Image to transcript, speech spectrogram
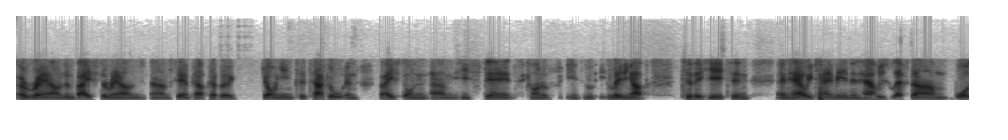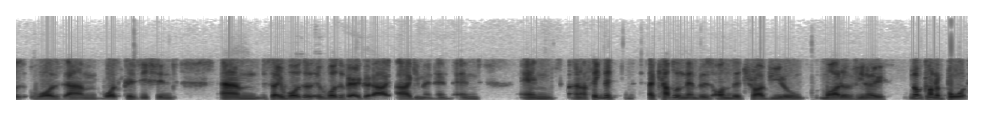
around and based around um, Sam Powell Pepper going into tackle and based on um, his stance, kind of in, leading up to the hit and and how he came in and how his left arm was was um, was positioned. Um, so it was a it was a very good ar- argument, and and and and I think that a couple of members on the tribunal might have you know not kind of bought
